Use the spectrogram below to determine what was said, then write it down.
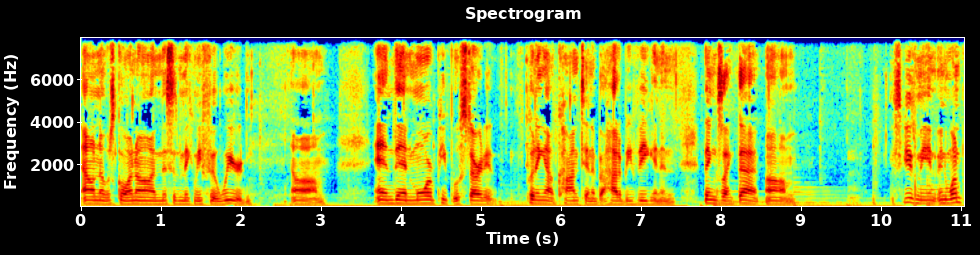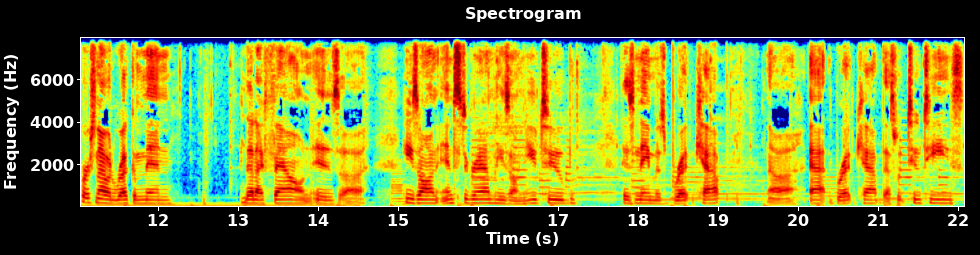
I don't know what's going on. This is making me feel weird. Um, and then more people started putting out content about how to be vegan and things like that. Um, excuse me. And, and, one person I would recommend that I found is uh, he's on Instagram. He's on YouTube. His name is Brett Cap. Uh, at Brett Cap. That's with two T's.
